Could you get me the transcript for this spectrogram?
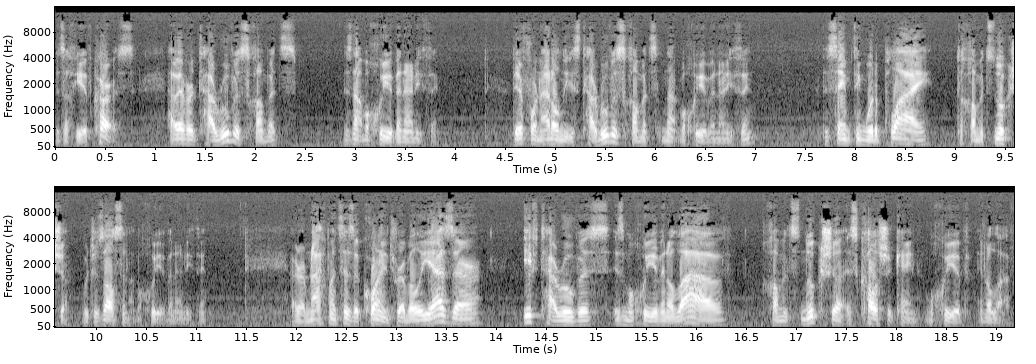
is a chiyav karas. However, taruvas chametz is not mechuyev in anything. Therefore, not only is taruvas chametz not mechuyev in anything, the same thing would apply to chametz nuksha, which is also not mechuyev in anything. And Rab Nachman says, according to Rabbi Eliezer, if taruvas is mechuyev in a lav, chametz nuksha is kol shekain mechuyev in a lav.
